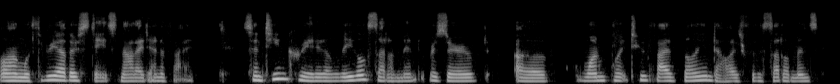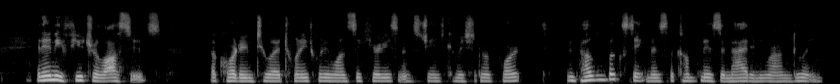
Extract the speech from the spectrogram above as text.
along with three other states not identified. Centene created a legal settlement reserved of $1.25 billion for the settlements and any future lawsuits, according to a 2021 Securities and Exchange Commission report. In public statements, the company has denied any wrongdoing.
